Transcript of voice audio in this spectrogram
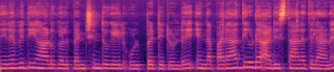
നിരവധി ആളുകൾ പെൻഷൻ തുകയിൽ ഉൾപ്പെട്ടിട്ടുണ്ട് എന്ന പരാതിയുടെ അടിസ്ഥാനത്തിലാണ്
